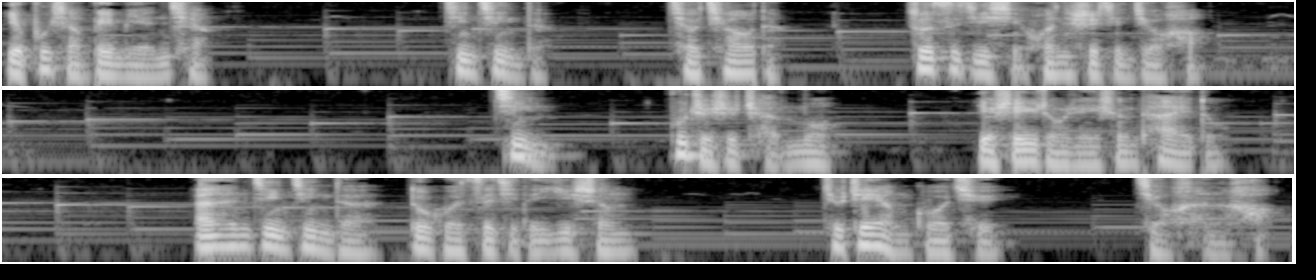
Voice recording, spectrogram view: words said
也不想被勉强。静静的，悄悄的，做自己喜欢的事情就好。静，不只是沉默，也是一种人生态度。安安静静的度过自己的一生，就这样过去，就很好。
